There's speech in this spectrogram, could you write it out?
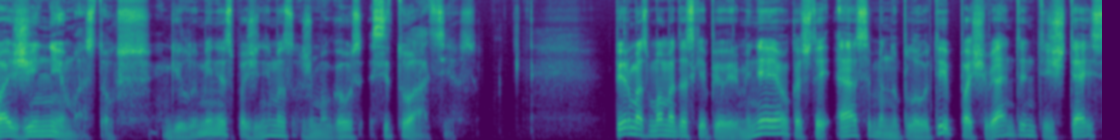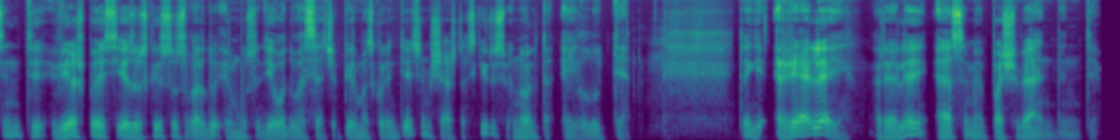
pažinimas, toks giluminis pažinimas žmogaus situacijos. Pirmas momentas, kaip jau ir minėjau, kad štai esame nuplauti, pašventinti, išteisinti viešpės Jėzus Kristus vardu ir mūsų Dievo dvasia. Čia pirmas korintiečiams, šeštas skyrius, vienuolikta eilutė. Taigi, realiai, realiai esame pašventinti.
